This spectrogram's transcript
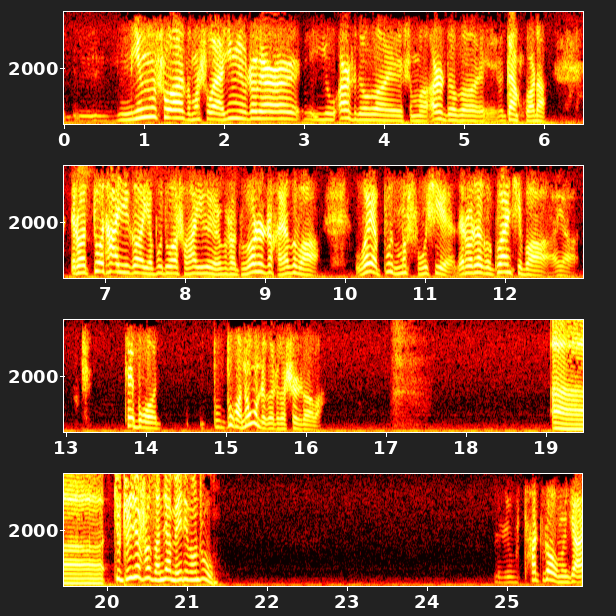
嗯，明说怎么说呀？因为我这边有二十多个什么，二十多个干活的，再说多他一个也不多，少他一个也不少。主要是这孩子吧，我也不怎么熟悉。再说这个关系吧，哎呀，太不好。不不好弄这个这个事儿，知道吧？呃，就直接说咱家没地方住。他知道我们家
